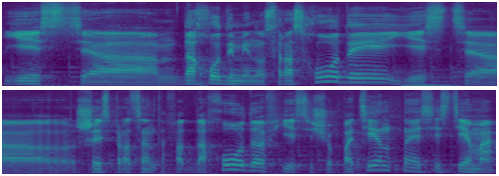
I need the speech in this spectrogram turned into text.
Есть а, доходы минус расходы, есть а, 6% от доходов, есть еще патентная система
